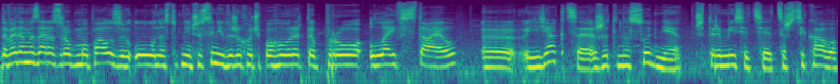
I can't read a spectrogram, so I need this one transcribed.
Давайте ми зараз зробимо паузу у наступній частині. Дуже хочу поговорити про лайфстайл. Е, як це жити на судні чотири місяці? Це ж цікаво.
